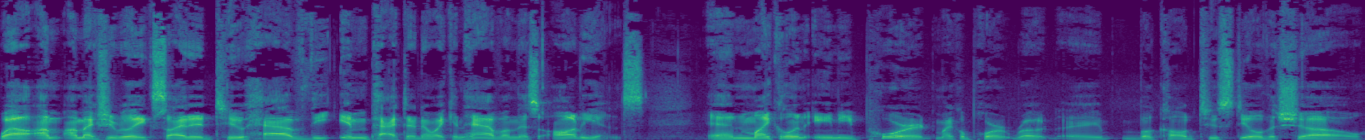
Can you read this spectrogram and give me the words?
wow, I'm I'm actually really excited to have the impact I know I can have on this audience. And Michael and Amy Port, Michael Port wrote a book called To Steal the Show,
